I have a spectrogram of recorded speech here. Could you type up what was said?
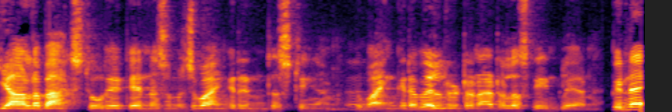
ഇയാളുടെ ബാക്ക് സ്റ്റോറി ഒക്കെ എന്നെ സംബന്ധിച്ച് ഭയങ്കര ഇൻട്രസ്റ്റിംഗ് ആണ്. ഭയങ്കര വെൽ റിട്ടേൺ ആയിട്ടുള്ള സ്ക്രീൻ പ്ലേ ആണ്. പിന്നെ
